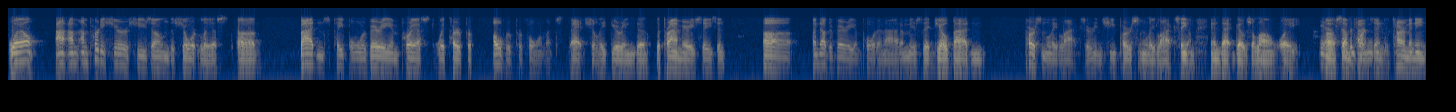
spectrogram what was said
Well, I, I'm I'm pretty sure she's on the short list. Uh, Biden's people were very impressed with her performance overperformance actually during the the primary season. Uh, another very important item is that Joe Biden personally likes her and she personally likes him, and that goes a long way. Yeah, uh, sometimes in determining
